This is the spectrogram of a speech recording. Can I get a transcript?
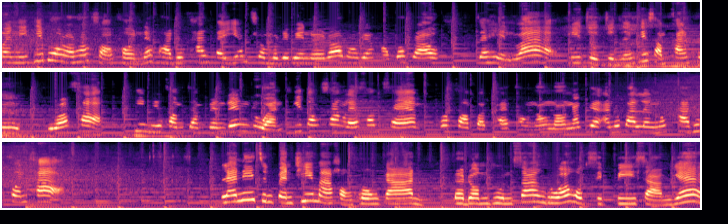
วันนี้ที่พวกเราทั้งสองคนได้พาทุกท่านไปเยี่ยมชมบริเวณโดยรอบโรงเรียนของพวกเรา จะเห็นว่ามีจุดจุดหนึ่งที่สำคัญคือรั้วค่ะ ที่มีความจำเป็นเร่งด่วนที่ต้องสร้างและซ่อมแซมเพื่อความปลอดภัยของน้องๆนักเรียนอนุบาลเริงนกทาทุกคนค่ะ และนี่จึงเป็นที่มาของโครงการ ระดมทุนสร้างรั้ว 60 ปี 3 แยก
